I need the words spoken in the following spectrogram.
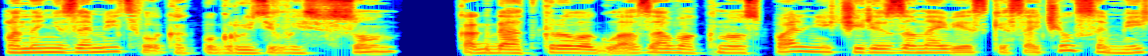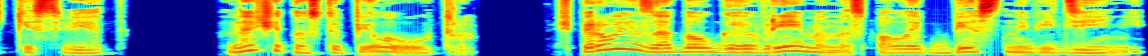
Она не заметила, как погрузилась в сон, когда открыла глаза в окно спальни, через занавески сочился мягкий свет. Значит, наступило утро. Впервые за долгое время она спала без сновидений.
